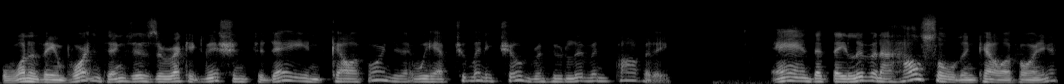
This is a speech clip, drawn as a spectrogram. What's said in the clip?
one of the important things is the recognition today in California that we have too many children who live in poverty and that they live in a household in California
